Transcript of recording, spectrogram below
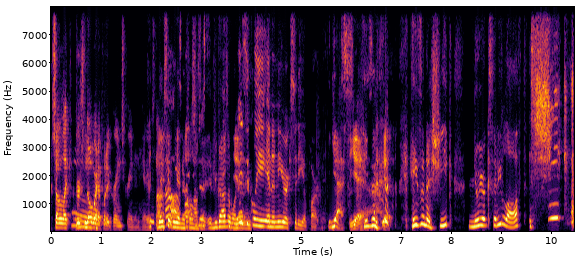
So like, there's oh. nowhere to put a green screen in here. It's not. basically Oh, in the so it's closet. just- if you guys are wondering, Basically, in a New York City apartment. yes, Yeah, he's in yeah. he's in a chic New York City loft. Chic.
